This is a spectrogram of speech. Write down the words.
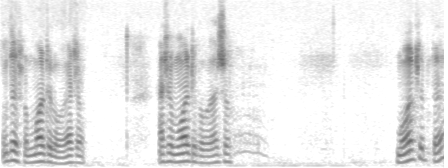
হুম দেখো multiple আসো আসো multiple আসো multiple?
